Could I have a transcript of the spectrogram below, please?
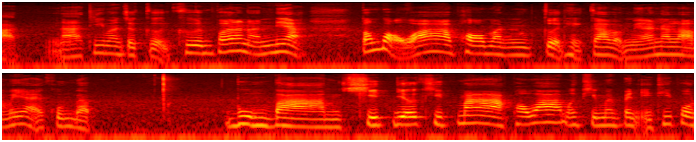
าสนะที่มันจะเกิดขึ้น เพราะฉะนั้นเนี่ยต้องบอกว่าพอมันเกิดเหตุการณ์แบบนี้นาราไม่อยากให้คุณแบบ บูมบามคิดเยอะคิดมาก เพราะว่าบางทีมันเป็นอิทธิพล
